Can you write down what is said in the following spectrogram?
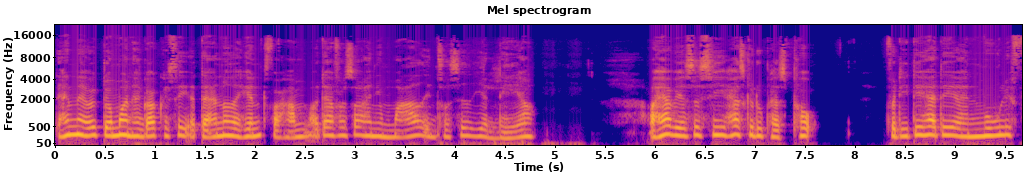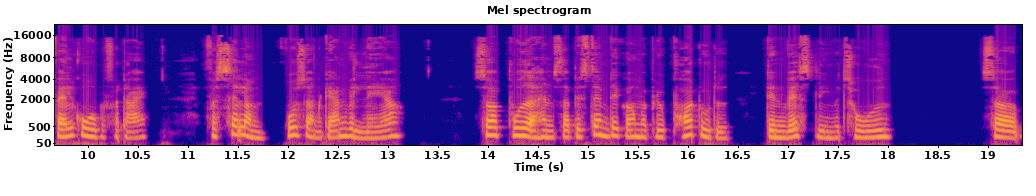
han er jo ikke dummere, end han godt kan se, at der er noget at hente for ham, og derfor så er han jo meget interesseret i at lære. Og her vil jeg så sige, her skal du passe på, fordi det her det er en mulig faldgruppe for dig. For selvom russeren gerne vil lære, så bryder han sig bestemt ikke om at blive påduttet den vestlige metode. Så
